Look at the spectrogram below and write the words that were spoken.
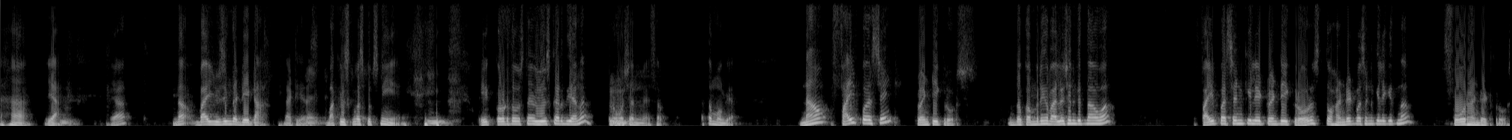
हाँ या। Hmm. या। ना by using the data that Right. बाकी उसके पास कुछ नहीं है। Hmm. एक करोड़ तो उसने यूज़ कर दिया ना प्रमोशन में सब। खत्म हो गया। Now five percent twenty crore तो कंपनी का वैल्यूएशन कितना हुआ? फाइव परसेंट के लिए ट्वेंटी करोड़ तो हंड्रेड परसेंट के लिए कितना? फोर हंड्रेड करोड़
